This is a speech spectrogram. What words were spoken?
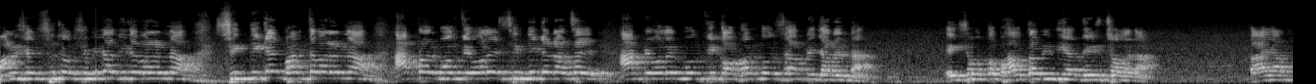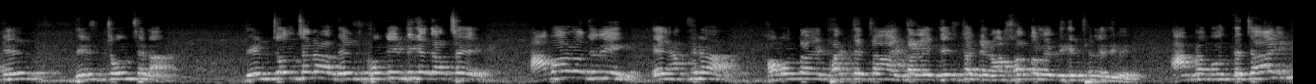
মানুষের সুযোগ সুবিধা দিতে পারেন না সিন্ডিকেট ভাঙতে পারেন না। আপনার মন্ত্রী বলে সিন্ডিকেট আছে। আপনি বলেন, মন্ত্রী কখন বলছে আপনি জানেন না। এই সমস্ত ভাওতামি দিয়ে দেশ চলে না। তাই আজকে দেশ চলছে না। দেশ চলছে না, দেশ ক্ষতির দিকে যাচ্ছে। আবারও যদি এই হাসিনা ক্ষমতায় থাকতে চায়, তাহলে এই দেশটাকে রসাতলের দিকে ঠেলে দিবে। আমরা বলতে চাই,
